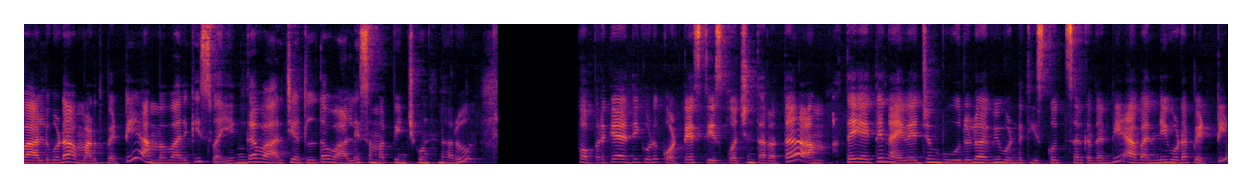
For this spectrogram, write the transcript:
వాళ్ళు కూడా మడత పెట్టి అమ్మవారికి స్వయంగా వారి చేతులతో వాళ్ళే సమర్పించుకుంటున్నారు. కొబ్బరికాయ అది కూడా కొట్టేసి తీసుకొచ్చిన తర్వాత అత్తయ్య అయితే నైవేద్యం బూరెలు అవి వండి తీసుకొచ్చారు కదండి. అవన్నీ కూడా పెట్టి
